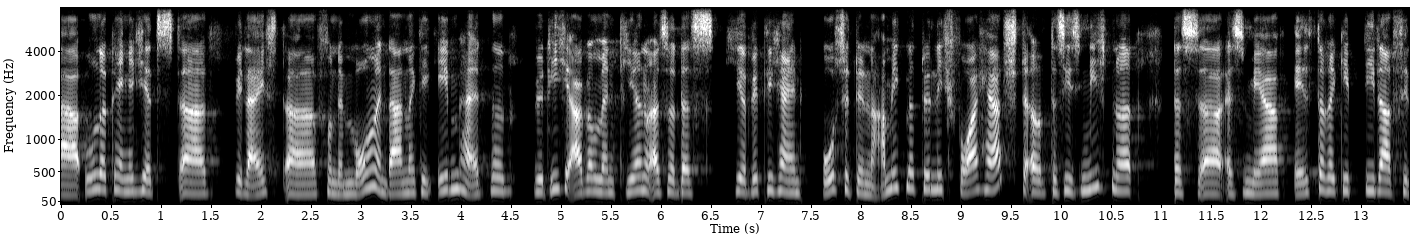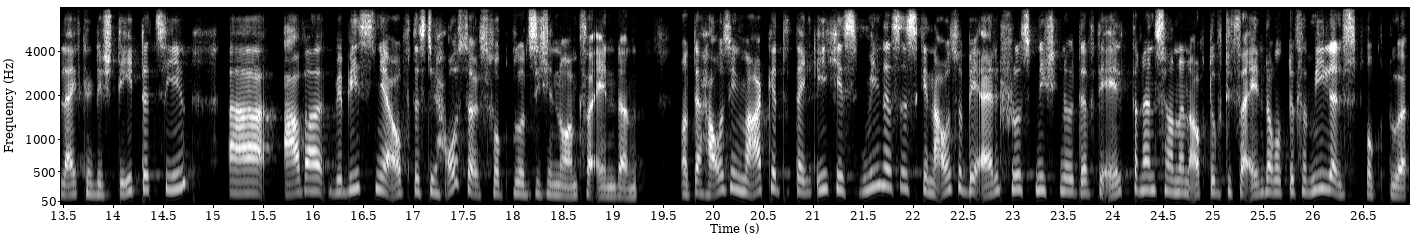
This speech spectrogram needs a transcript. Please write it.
Uh, unabhängig jetzt uh, vielleicht uh, von den momentanen Gegebenheiten, würde ich argumentieren, also dass hier wirklich eine große Dynamik natürlich vorherrscht. das ist nicht nur, dass es mehr Ältere gibt, die da vielleicht in die Städte ziehen, aber wir wissen ja auch, dass die Haushaltsstrukturen sich enorm verändern. Und der Housing Market, denke ich, ist mindestens genauso beeinflusst, nicht nur durch die Älteren, sondern auch durch die Veränderung der Familienstruktur.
